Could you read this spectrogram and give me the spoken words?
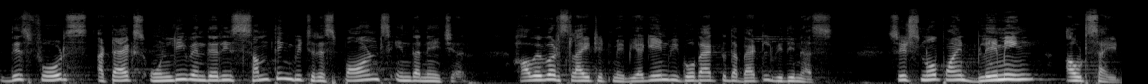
this force attacks only when there is something which responds in the nature, however slight it may be. Again, we go back to the battle within us. So it's no point blaming outside.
